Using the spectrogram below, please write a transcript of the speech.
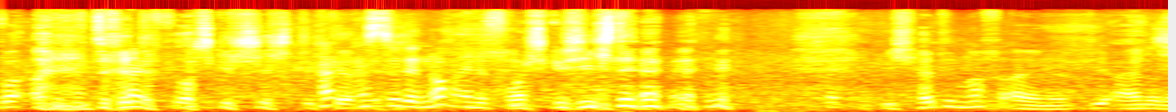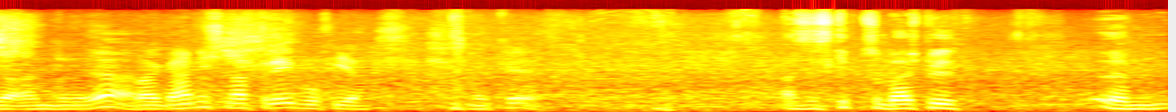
eine dritte Froschgeschichte kenne. Hast du denn noch eine Froschgeschichte? ich hätte noch eine, die eine oder andere, ja. War gar nicht nach Drehbuch hier. Okay. Also es gibt zum Beispiel ähm,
